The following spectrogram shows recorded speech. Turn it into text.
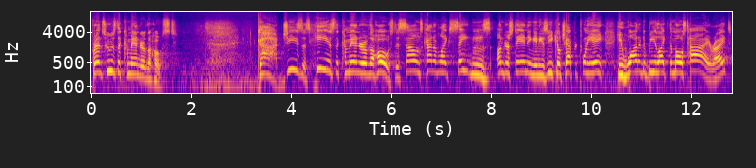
Friends, who's the commander of the host? God, Jesus, He is the commander of the host. It sounds kind of like Satan's understanding in Ezekiel chapter 28. He wanted to be like the Most High, right?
